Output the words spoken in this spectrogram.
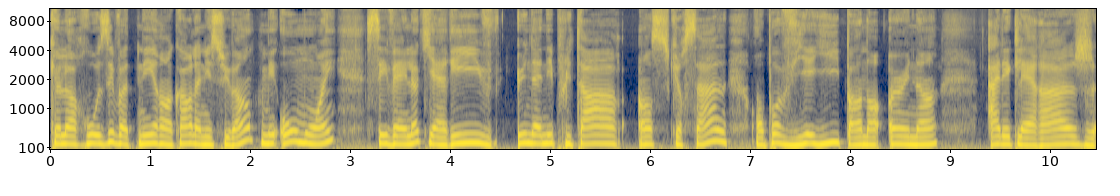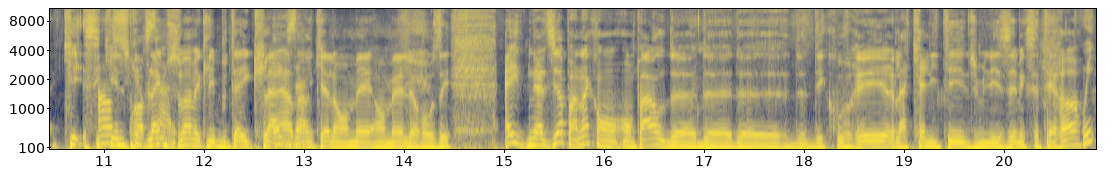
que leur rosé va tenir encore l'année suivante, mais au moins, ces vins-là qui arrivent une année plus tard en succursale ont pas vieilli pendant un an à l'éclairage. Qui- C'est qui est le problème souvent avec les bouteilles claires Exact. dans lesquelles on met, on met le rosé? Hey, Nadia, pendant qu'on on parle de, de, de, de découvrir la qualité du millésime, etc., Oui.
